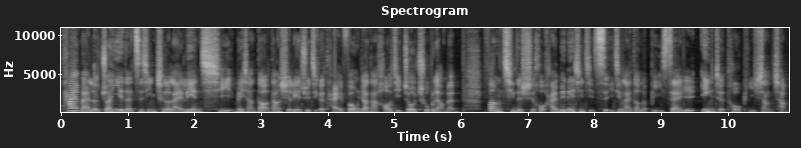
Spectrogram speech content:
他还买了专业的自行车来练骑，没想到当时连续几个台风，让他好几周出不了门。放晴的时候还没练习几次，已经来到了比赛日，硬着头皮上场。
